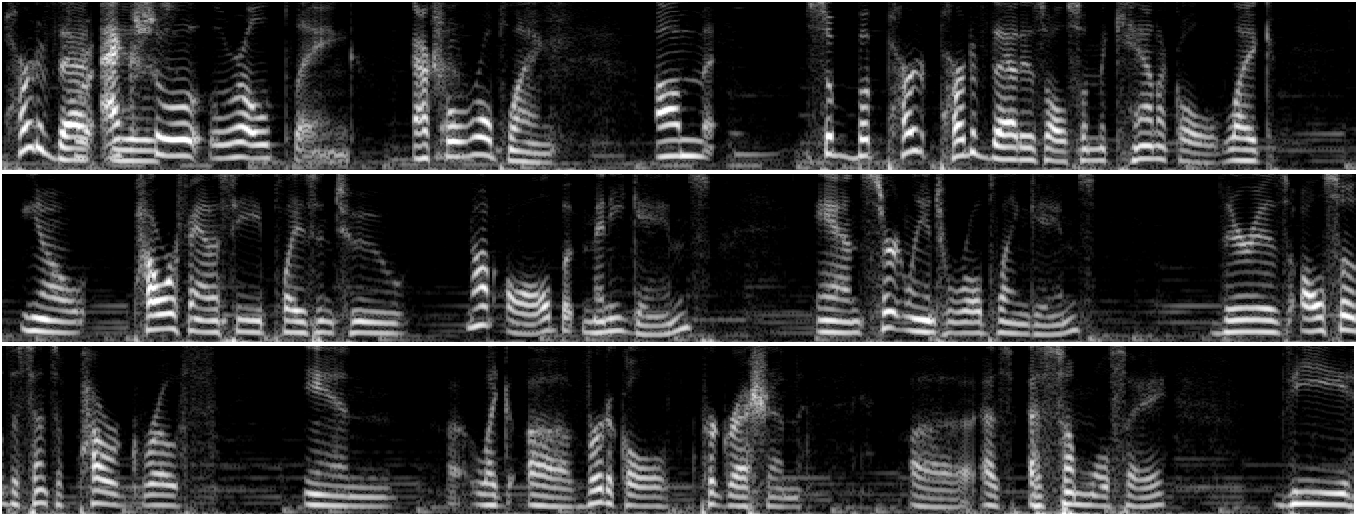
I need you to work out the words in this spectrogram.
part of that For actual role playing. actual role playing. Um, so, but part part of that is also mechanical. Like, you know, power fantasy plays into not all, but many games, and certainly into role playing games. There is also the sense of power growth in uh, like uh, vertical progression, uh, as as some will say. The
